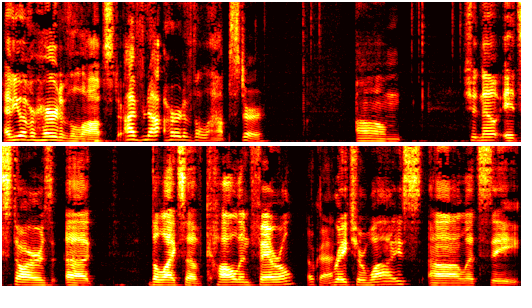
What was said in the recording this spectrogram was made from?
Have you ever heard of The Lobster? I've not heard of the lobster. Um, should know it stars uh, the likes of Colin Farrell, Okay. Rachel Weisz, uh, let's see,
